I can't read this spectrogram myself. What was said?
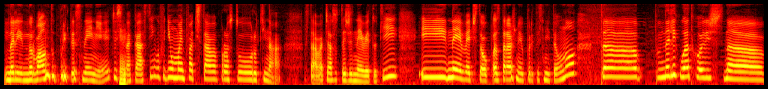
нали, нормалното притеснение, че си М. на кастинг, в един момент това ти става просто рутина. Става част от ежедневието ти и не е вече толкова страшно и притеснително. Та, нали, когато ходиш на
